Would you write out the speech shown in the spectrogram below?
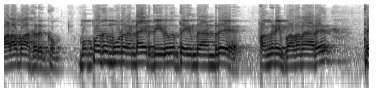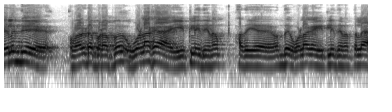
வளமாக இருக்கும். முப்பது மூணு ரெண்டாயிரத்தி இருபத்தைந்து அன்று பங்குனி பதினாறு தெலுங்கு வருட பிறப்பு உலக இட்லி தினம். அதை வந்து உலக இட்லி தினத்தில்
